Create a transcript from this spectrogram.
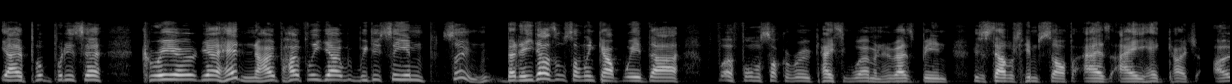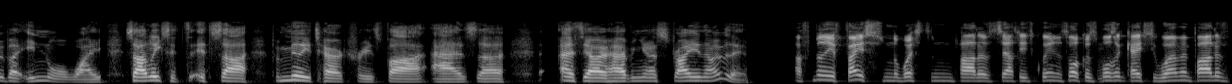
you know, put, put his uh, career you know, ahead, and hope, hopefully, you know, we do see him soon. But he does also link up with uh, a former Socceroo Kasey Wehrman, who has been who's established himself as a head coach over in Norway. So at least it's it's uh, familiar territory as far as uh, as you know having an Australian over there. A familiar face from the western part of southeast Queensland as well, because wasn't Kasey Wehrman part of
